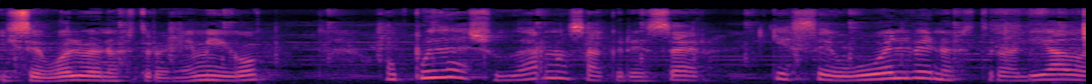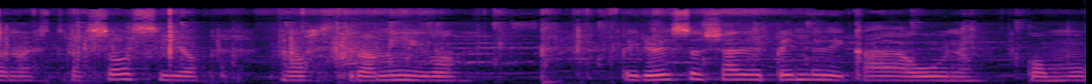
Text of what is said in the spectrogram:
y se vuelve nuestro enemigo, o puede ayudarnos a crecer, que se vuelve nuestro aliado, nuestro socio, nuestro amigo. Pero eso ya depende de cada uno, cómo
